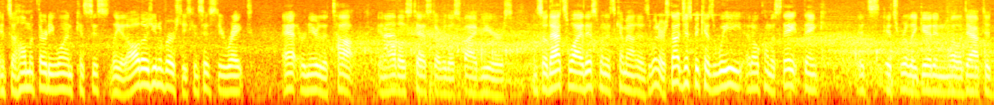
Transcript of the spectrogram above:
And Tahoma 31 consistently at all those universities consistently ranked at or near the top in all those tests over those five years. And so that's why this one has come out as winner. It's not just because we at Oklahoma State think it's, it's really good and well adapted,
